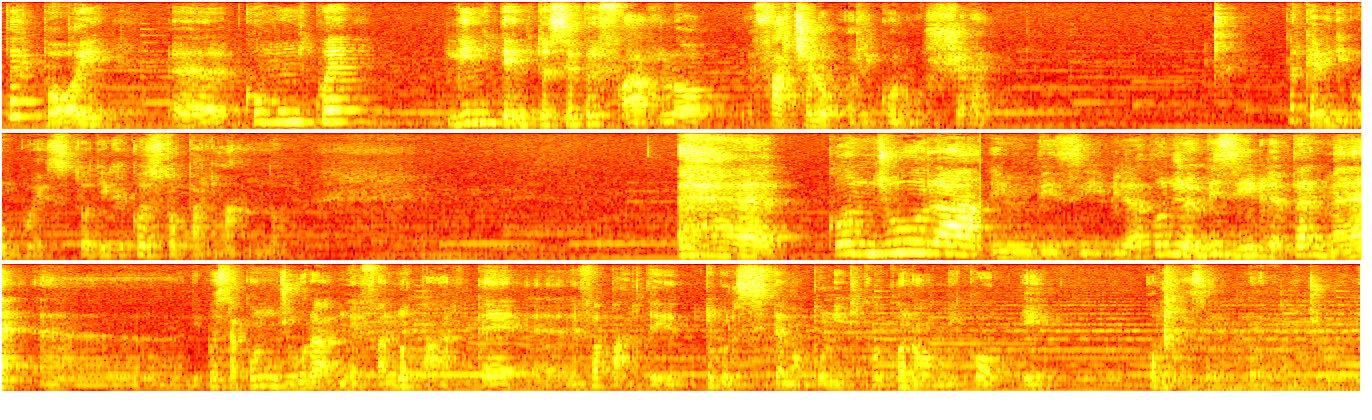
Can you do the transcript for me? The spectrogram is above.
per poi eh, comunque l'intento è sempre farlo, farcelo riconoscere. Perché vi dico questo? Di che cosa sto parlando? Eh, congiura invisibile. La congiura invisibile per me, eh, di questa congiura ne parte, eh, ne fa parte tutto quel sistema politico-economico e comprese le religioni.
